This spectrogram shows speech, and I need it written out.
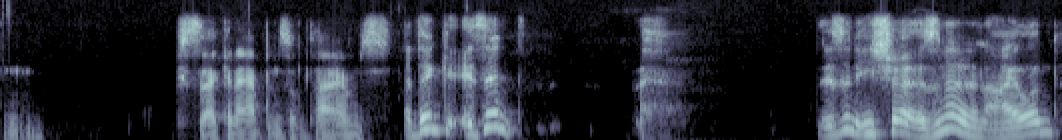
because that can happen sometimes. I think isn't isn't Isha isn't it an island?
